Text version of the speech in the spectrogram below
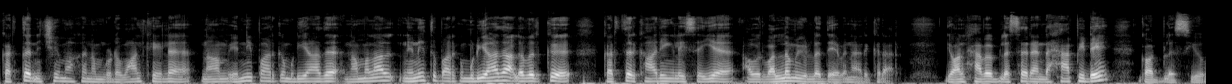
கர்த்தர் நிச்சயமாக நம்மளோட வாழ்க்கையில் நாம் எண்ணி பார்க்க முடியாத நம்மளால் நினைத்து பார்க்க முடியாத அளவிற்கு கர்த்தர் காரியங்களை செய்ய அவர் வல்லமையுள்ள தேவனாக இருக்கிறார். You all have a pleasure and a happy day God bless you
